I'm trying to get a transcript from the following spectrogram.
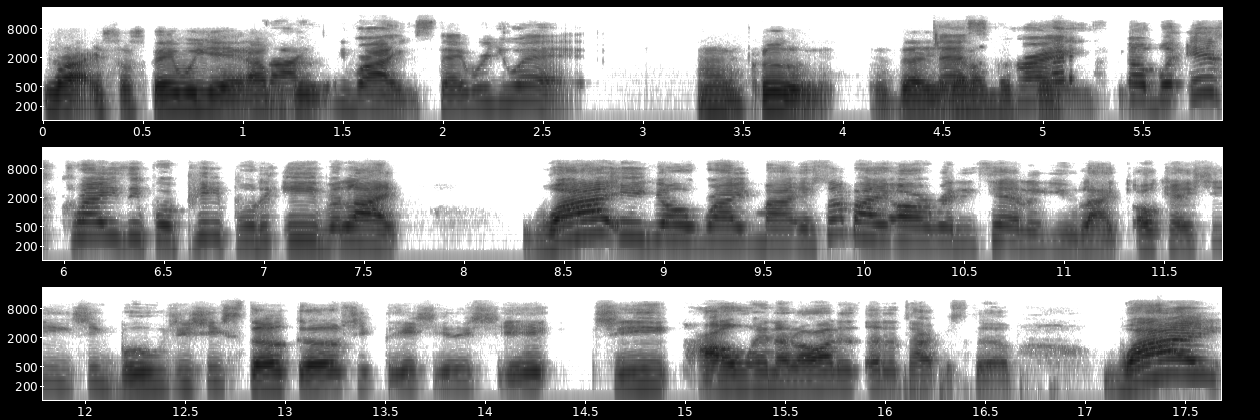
Right. So stay where you at. I'm Right, good. right. Stay where you at. Mm, good. That, that That's don't crazy. No, but it's crazy for people to even like. Why in your right mind? If somebody already telling you, like, okay, she she bougie, she stuck up, she thinks she the shit, she hoeing and all this other type of stuff. Why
